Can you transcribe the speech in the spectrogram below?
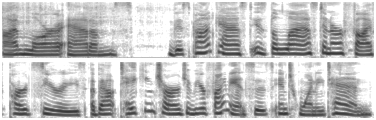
I'm Laura Adams. This podcast is the last in our five part series about taking charge of your finances in 2010.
